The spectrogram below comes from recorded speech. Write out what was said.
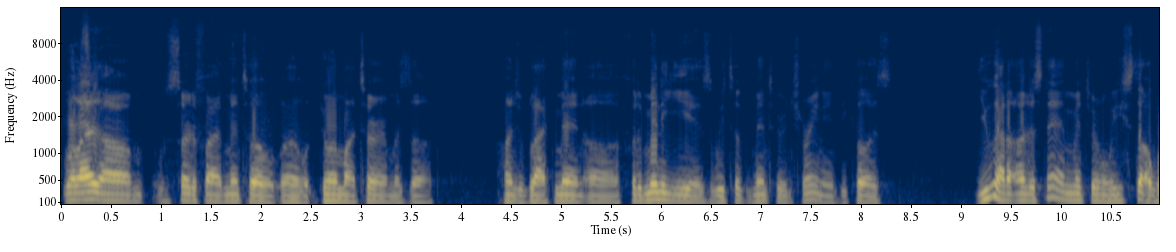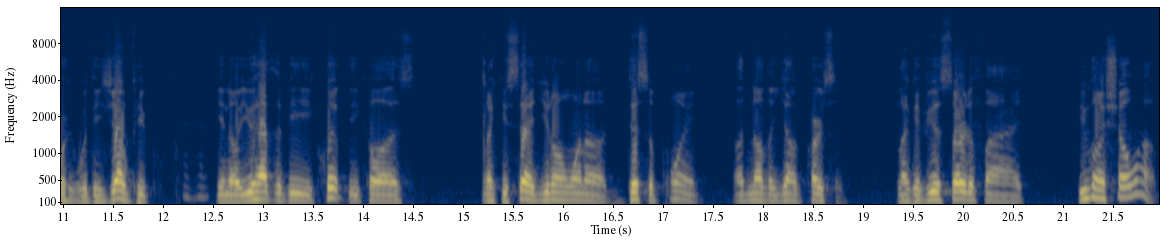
Well, I um, was certified mentor uh, during my term as a 100 Black Men. Uh, for the many years, we took mentoring training because you got to understand mentoring when you start working with these young people. Mm-hmm. You know, you have to be equipped because, like you said, you don't want to disappoint another young person. Like if you're certified, you're gonna show up.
